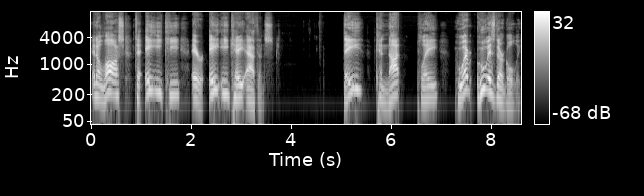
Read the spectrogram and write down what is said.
in a loss to AEK or AEK Athens. They cannot play whoever who is their goalie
